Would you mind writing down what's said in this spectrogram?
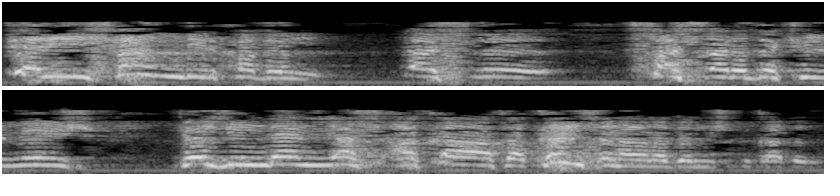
perişan bir kadın yaşlı saçları dökülmüş gözünden yaş aka aka kan çanağına dönmüş bir kadın.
